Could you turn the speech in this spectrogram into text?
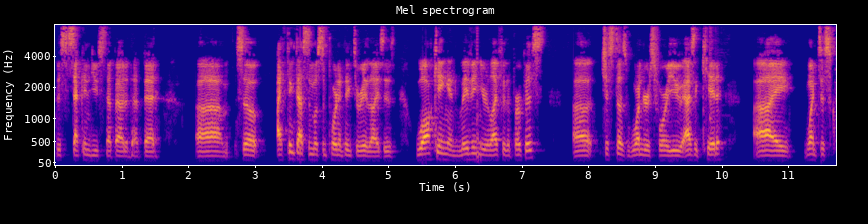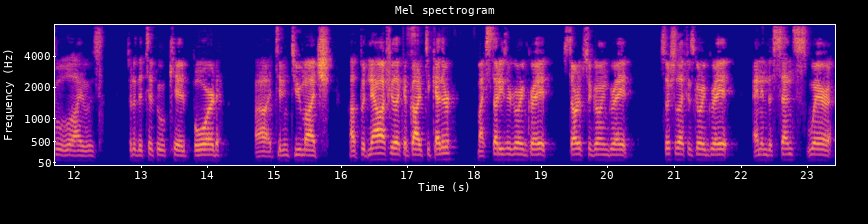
the second you step out of that bed. Um, so I think that's the most important thing to realize is walking and living your life with a purpose uh, just does wonders for you. As a kid, I went to school. I was sort of the typical kid, bored, uh, didn't do much. Uh, but now I feel like I've got it together. My studies are going great. Startups are going great. Social life is going great. And in the sense where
